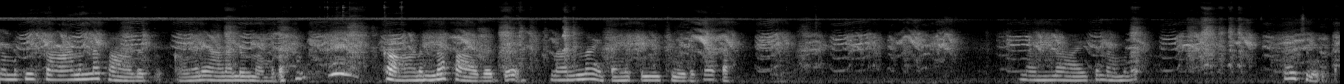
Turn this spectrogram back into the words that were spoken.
നമുക്ക് ഈ കാണുന്ന ഭാഗത്ത് അങ്ങനെയാണല്ലോ നമ്മൾ കാണുന്ന ഭാഗത്ത് നന്നായിട്ട് അങ്ങ് തേച്ച് കൊടുക്കുക കേട്ടോ. നന്നായിട്ട് നമ്മൾ തേച്ച് കൊടുക്കുക.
